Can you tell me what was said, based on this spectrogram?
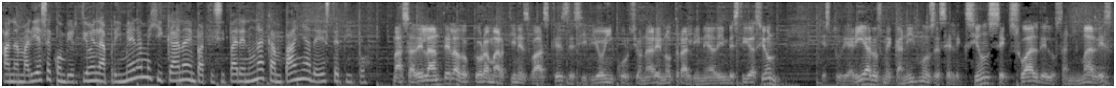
Ana María se convirtió en la primera mexicana en participar en una campaña de este tipo. Más adelante, la doctora Martínez Vázquez decidió incursionar en otra línea de investigación. Estudiaría los mecanismos de selección sexual de los animales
